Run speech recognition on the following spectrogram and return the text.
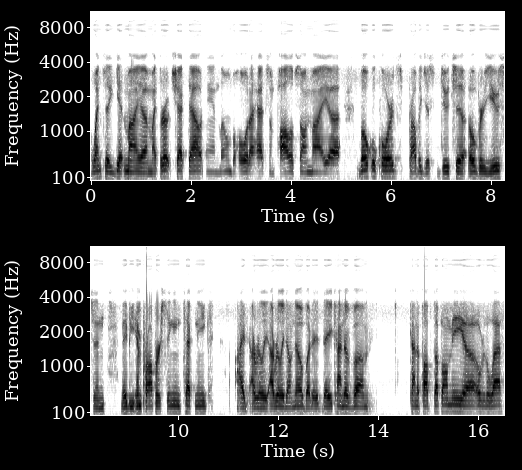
went to get my uh, my throat checked out. And lo and behold, I had some polyps on my uh, vocal cords, probably just due to overuse and maybe improper singing technique. I, I really I really don't know, but it, they kind of um, kind of popped up on me uh, over the last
